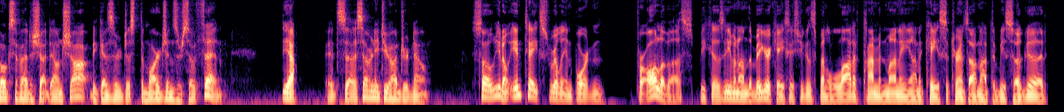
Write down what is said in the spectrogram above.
folks have had to shut down shop because they're just, the margins are so thin. Yeah. It's uh, 7,200 now. So, you know, intake's really important for all of us because even on the bigger cases, you can spend a lot of time and money on a case that turns out not to be so good.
